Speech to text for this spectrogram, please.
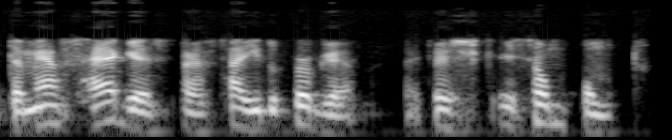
E também as regras para sair do programa. Então esse é um ponto.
